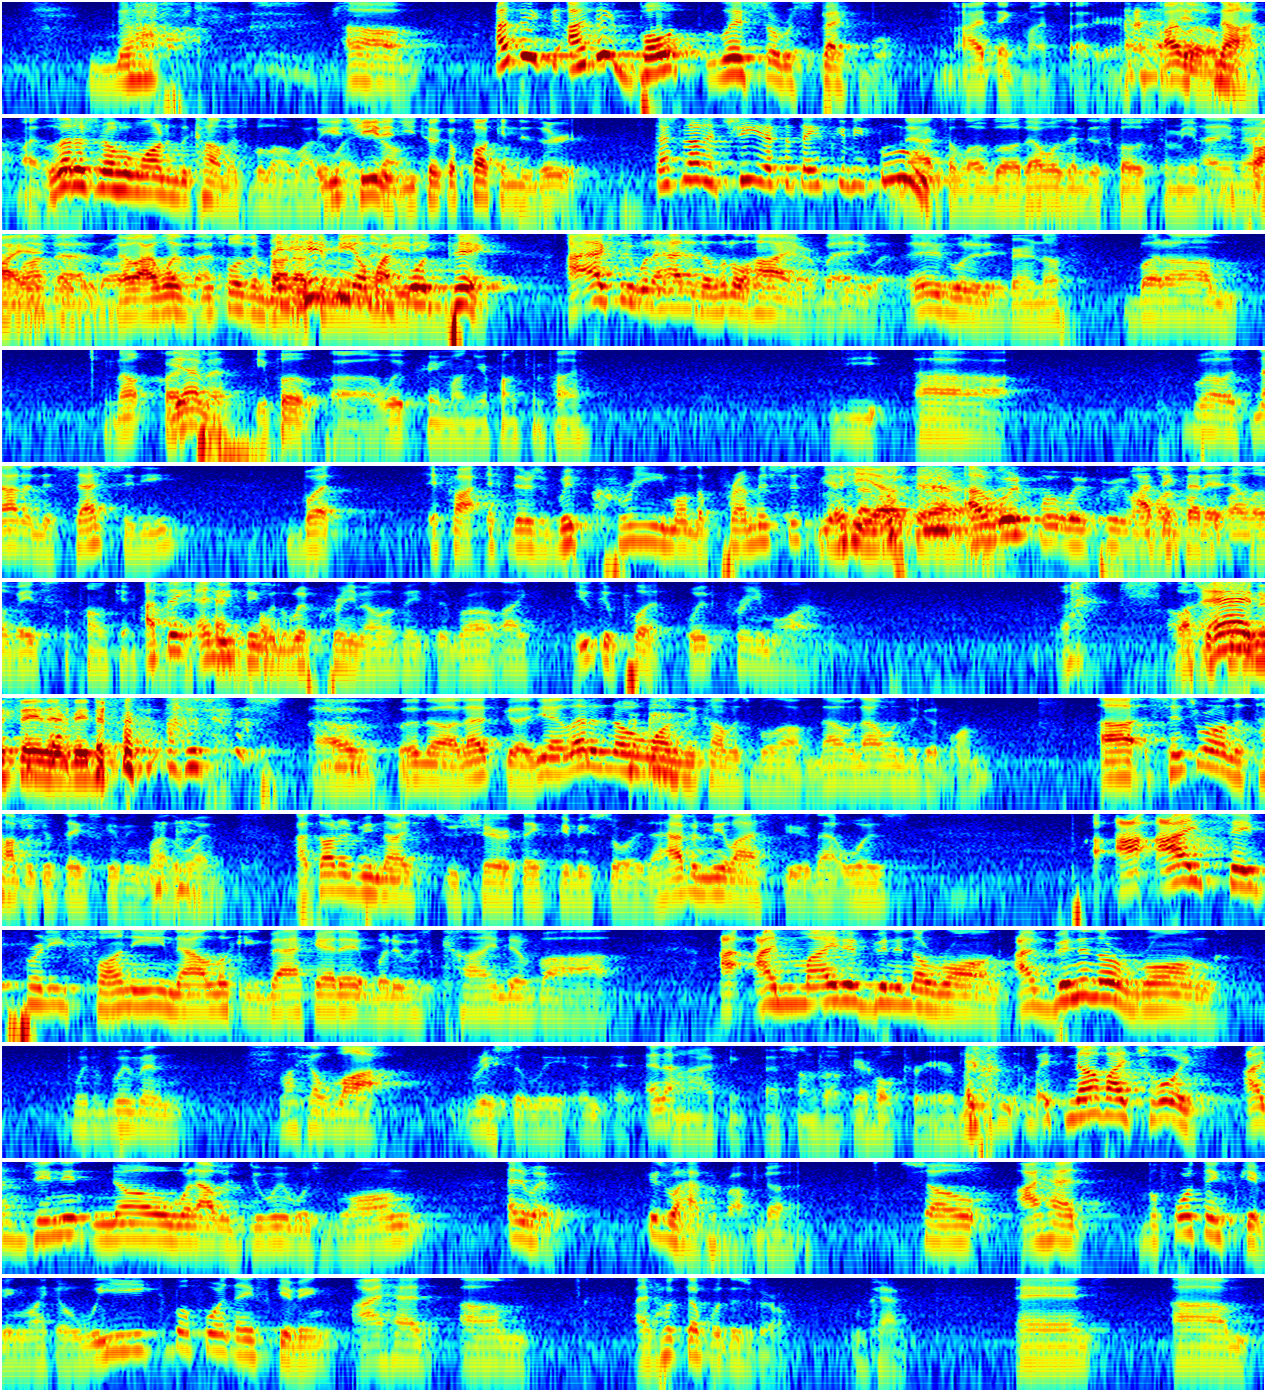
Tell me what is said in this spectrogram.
No. um, I think I think both lists are respectable. I think mine's better. By it's little not. by Let us know who won in the comments below. By bit. the You way, cheated. so- You took a fucking dessert. That's not a cheat. That's a Thanksgiving food. That's a low blow. That wasn't disclosed to me Hey, man, prior my to bad, the. bro. No, I was. bad. This wasn't brought it up hit to me me on my meeting. fourth pick. I actually would have had it a little higher, but anyway, it is what it is. Fair enough. But um, No question. Yeah, man. Do you put uh, whipped cream on your pumpkin pie? Ye- uh, well, it's not a necessity, but if I if there's whipped cream on the premises, Yeah, I would, okay, alright, I alright. would put whipped cream. on I think that it pie. elevates the pumpkin. I think anything with whipped cream elevates it, bro. Like you could put whipped cream on. Watch what you're gonna say there, big. I was. No, that's good. Yeah, let us know one in the comments below. That that one's a good one. Uh, since we're on the topic of Thanksgiving, by the way, I thought it'd be nice to share a Thanksgiving story that happened to me last year. That was, I, I'd say, pretty funny now looking back at it, but it was kind of. Uh, I, I might have been in the wrong. I've been in the wrong with women, like a lot recently, and and I, I think that sums up your whole career. bro. it's it's not by choice. I didn't know what I was doing was wrong. Anyway, here's what happened, bro. Go ahead. So I had before Thanksgiving, like a week before Thanksgiving, I had um, I had hooked up with this girl, okay, and um,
